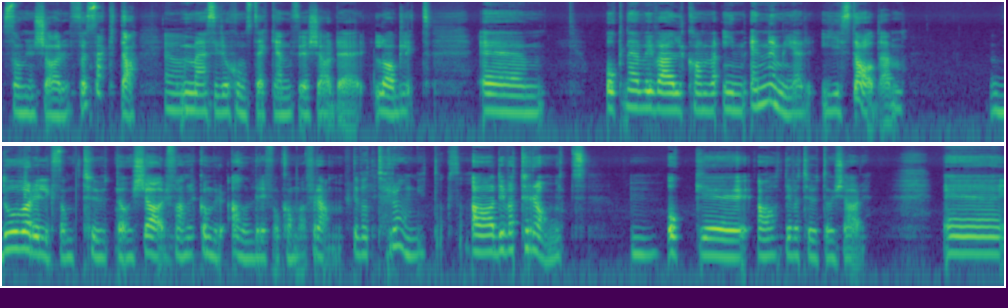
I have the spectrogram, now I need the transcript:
som kör för sakta. Med situationstecken för jag körde lagligt. Ehm, och när vi väl kom in ännu mer i staden. Då var det liksom tuta och kör för annars kommer du aldrig få komma fram. Det var trångt också. Ja, det var trångt. Och eh, ja, det var tuta och kör. Eh,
